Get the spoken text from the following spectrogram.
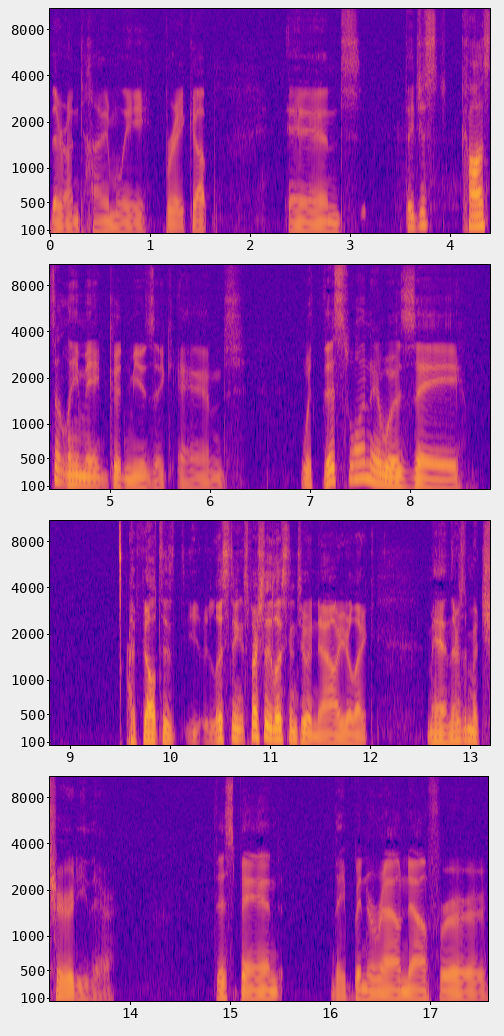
their untimely breakup, and they just constantly made good music. And with this one, it was a I felt as listening, especially listening to it now, you're like, man, there's a maturity there. This band, they've been around now for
